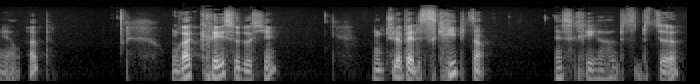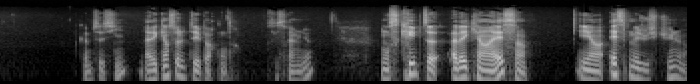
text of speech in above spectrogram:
Regarde, hop. On va créer ce dossier. Donc, tu l'appelles Script. Script. Comme ceci. Avec un seul T, par contre. Ce serait mieux. Donc, Script avec un S et un S majuscule.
